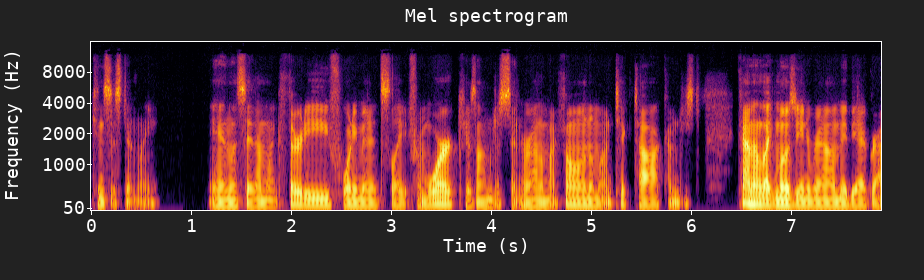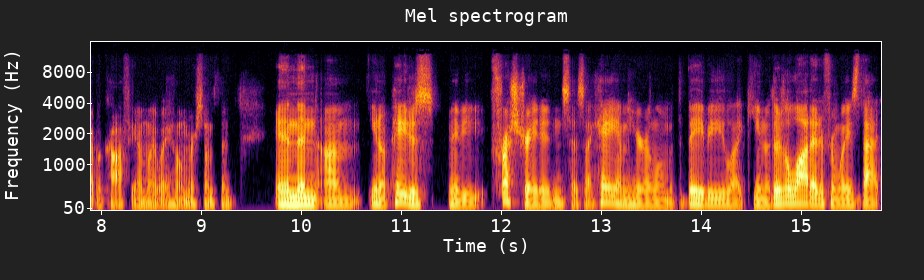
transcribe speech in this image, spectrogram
consistently. And let's say that I'm like 30, 40 minutes late from work because I'm just sitting around on my phone. I'm on TikTok. I'm just kind of like moseying around. Maybe I grab a coffee on my way home or something. And then, um, you know, Paige is maybe frustrated and says like, "Hey, I'm here alone with the baby." Like, you know, there's a lot of different ways that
